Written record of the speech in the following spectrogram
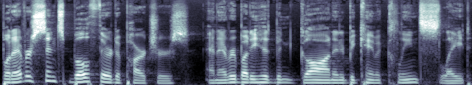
But ever since both their departures and everybody had been gone and it became a clean slate,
